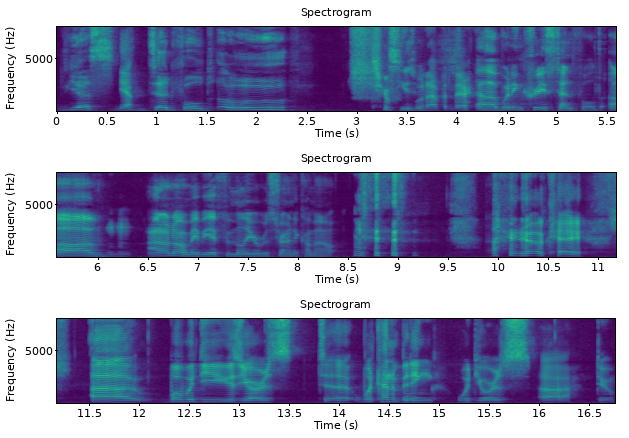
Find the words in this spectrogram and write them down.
yes, Yeah. tenfold. Oh. Excuse what me. happened there? uh, would increase tenfold. Um, Mhm. I don't know. Maybe a familiar was trying to come out. okay. Uh, what would you use yours to? Uh, what kind of bidding would yours uh, do?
